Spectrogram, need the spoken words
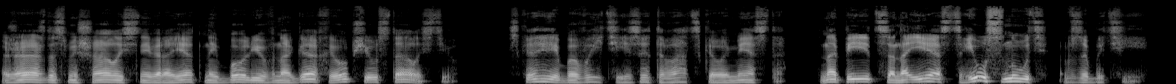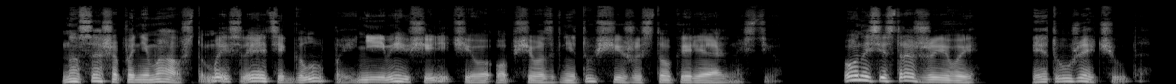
Жажда смешалась с невероятной болью в ногах и общей усталостью. Скорее бы выйти из этого адского места, напиться, наесться и уснуть в забытии. Но Саша понимал, что мысли эти глупые, не имеющие ничего общего с гнетущей жестокой реальностью. Он и сестра живы, и это уже чудо.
